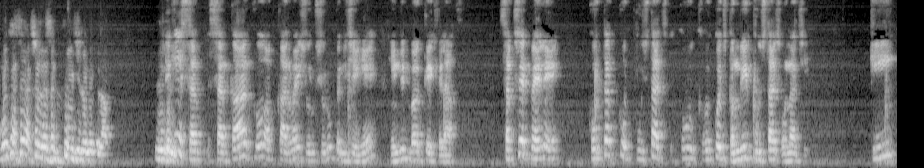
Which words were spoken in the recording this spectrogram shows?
वो कैसे एक्शन ले सकती है इन चीज़ों के खिलाफ? देखिए सर, सरकार को अब कार्रवाई शुरू शुरू करनी चाहिए हिंडनबर्ग के खिलाफ। सबसे पहले कोटक को पूछताछ को, को, कुछ गंभीर पूछताछ होना चाहिए कि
